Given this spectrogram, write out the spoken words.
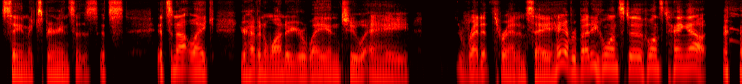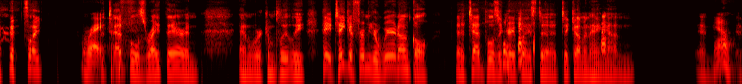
same experiences. It's it's not like you're having to wander your way into a reddit thread and say hey everybody who wants to who wants to hang out? It's like right. the tadpole's right there and and we're completely hey take it from your weird uncle uh, tadpole's a great place to to come and hang out and and, yeah. and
